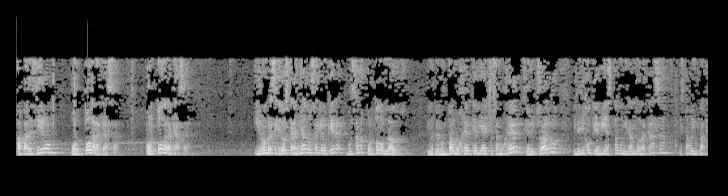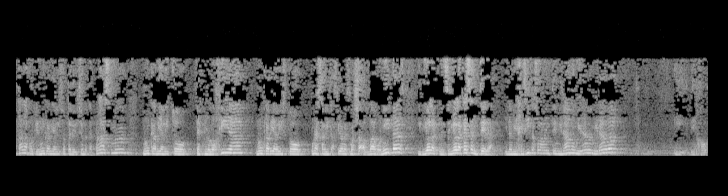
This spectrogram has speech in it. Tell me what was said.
aparecieron por toda la casa, por toda la casa. Y el hombre se quedó extrañado, no sabía lo que era, gusanos por todos lados. Y le preguntó a la mujer qué había hecho esa mujer, si había hecho algo, y le dijo que había estado mirando la casa, estaba impactada porque nunca había visto televisiones de plasma, nunca había visto tecnología, nunca había visto unas habitaciones, mashallah, bonitas, y vio le enseñó la casa entera. Y la viejecita solamente miraba, miraba, miraba, y dijo,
